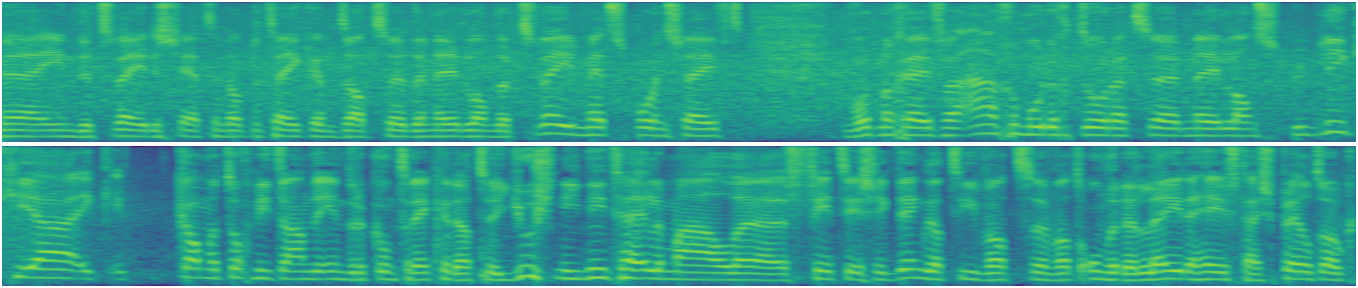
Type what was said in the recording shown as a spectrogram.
eh, in de tweede set. En dat betekent dat de Nederlander twee matchpoints heeft. Wordt nog even aangemoedigd door het Nederlandse publiek. Ja, ik... kan me toch niet aan de indruk onttrekken dat uh, Jusni niet helemaal eh, fit is. Ik denk dat hij wat, eh, wat onder de leden heeft. Hij speelt ook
